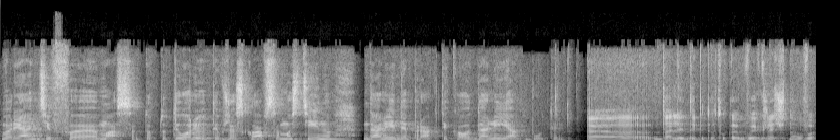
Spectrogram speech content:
варіантів е, маса. Тобто теорію ти вже склав самостійно, далі йде практика. От далі як бути? Далі йде підготовка виключно в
